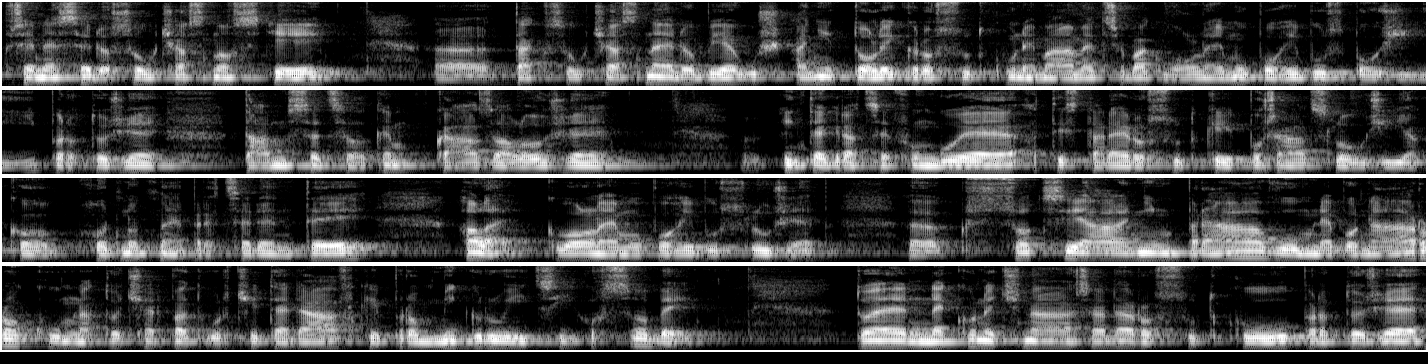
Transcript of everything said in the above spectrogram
přenese do současnosti, eh, tak v současné době už ani tolik rozsudků nemáme třeba k volnému pohybu zboží, protože tam se celkem ukázalo, že integrace funguje a ty staré rozsudky pořád slouží jako hodnotné precedenty, ale k volnému pohybu služeb, k sociálním právům nebo nárokům na to čerpat určité dávky pro migrující osoby, to je nekonečná řada rozsudků, protože e,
